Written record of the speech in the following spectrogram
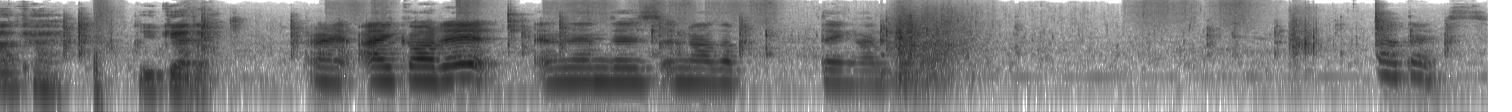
Okay, you get it. Alright, I got it, and then there's another thing under that. Oh, thanks.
